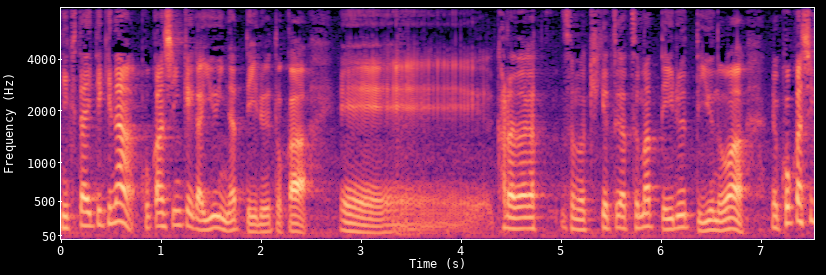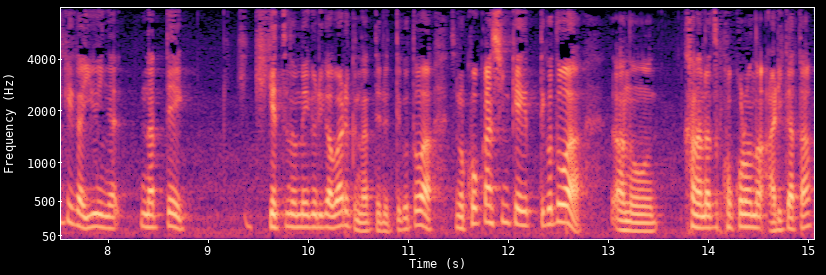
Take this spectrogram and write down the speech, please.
肉体的な股関神経が優位になっているとか、えー、体がその気血が詰まっているっていうのは股関神経が優位になって気血の巡りが悪くなっているってことはその交感神経ってことはあの必ず心の在り方、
